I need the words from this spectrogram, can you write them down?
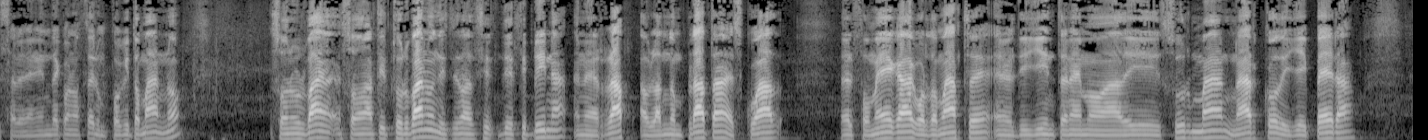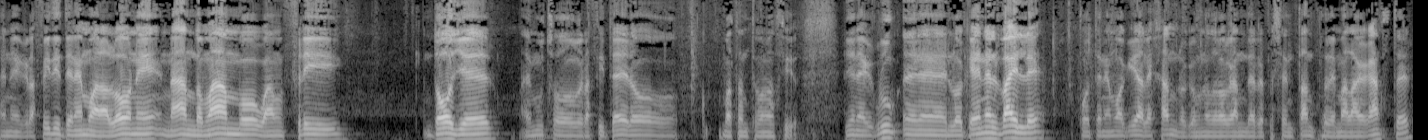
se deben de conocer un poquito más, ¿no? Son urban, son artistas urbanos en distintas disci- disciplinas. En el rap, Hablando en Plata, Squad, El Fomega, Gordomaster. En el DJ tenemos a Di Surman, Narco, DJ Pera. En el graffiti tenemos a Lalone, Nando Mambo, One Free, Dodger, hay muchos grafiteros bastante conocidos. Y en el grupo, en el- lo que es en el baile, pues tenemos aquí a Alejandro, que es uno de los grandes representantes de Gangster,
